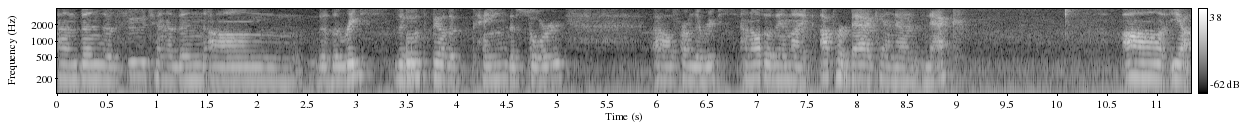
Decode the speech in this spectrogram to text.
and then the foot, and then um, the, the ribs. They both feel the pain, the sore uh, from the ribs, and also then my upper back and uh, neck. Uh, yeah,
